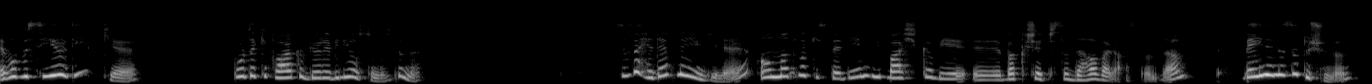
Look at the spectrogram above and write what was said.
E bu bir sihir değil ki. Buradaki farkı görebiliyorsunuz değil mi? Size hedefle ilgili anlatmak istediğim bir başka bir e, bakış açısı daha var aslında. Beyninizi düşünün.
